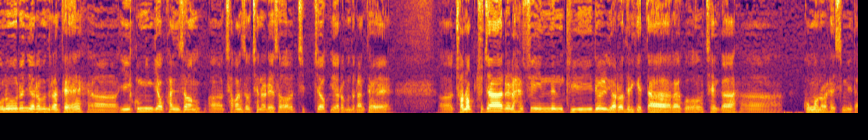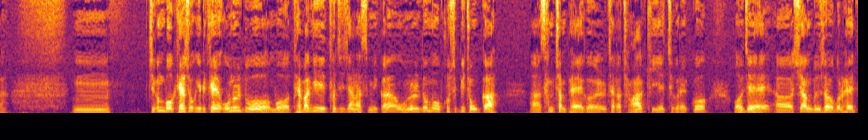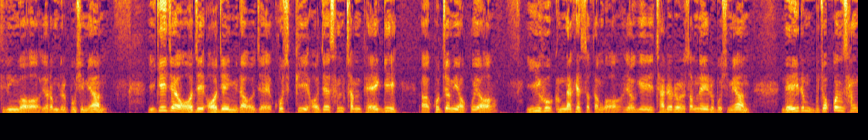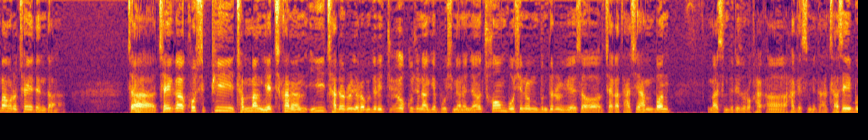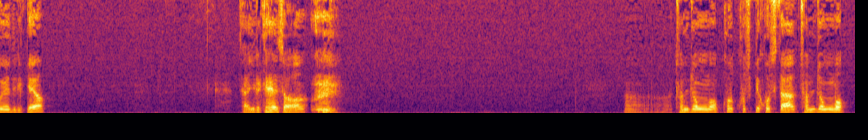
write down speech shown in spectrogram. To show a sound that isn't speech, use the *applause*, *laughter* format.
오늘은 여러분들한테 어, 이 국민기업 환성 어, 차관성 채널에서 직접 여러분들한테 어, 전업 투자를 할 수 있는 길을 열어드리겠다라고 제가 어, 공언을 했습니다. 음, 지금 뭐 계속 이렇게 오늘도 뭐 대박이 터지지 않았습니까? 오늘도 뭐 코스피 종가 아, 3,100을 제가 정확히 예측을 했고 어제 어, 시황 분석을 해 드린 거 여러분들 보시면 이게 이제 어제 어제입니다. 어제 코스피 어제 3,100이 어, 고점이었고요. 이후 급락했었던 거 여기 자료를 썸네일을 보시면 내일은 무조건 상방으로 쳐야 된다. 자, 제가 코스피 전망 예측하는 이 자료를 여러분들이 쭉 꾸준하게 보시면은요, 처음 보시는 분들을 위해서 제가 다시 한번 말씀드리도록 하, 어, 하겠습니다. 자세히 보여드릴게요. 자, 이렇게 해서, *clears throat* 어, 전 종목, 코, 코스피 코스닥 전 종목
